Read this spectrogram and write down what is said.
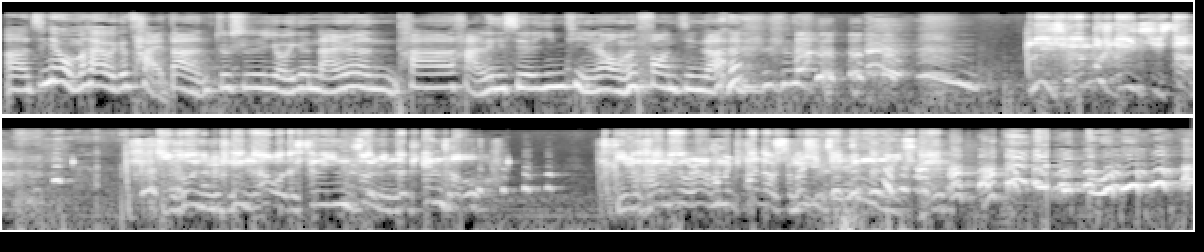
啊，今天我们还有一个彩蛋，就是有一个男人他喊了一些音频，让我们放进来。你全不可以沮丧，以后你们可以拿我的声音做你们的片头。你们还没有让他们看到什么是真正的女权。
